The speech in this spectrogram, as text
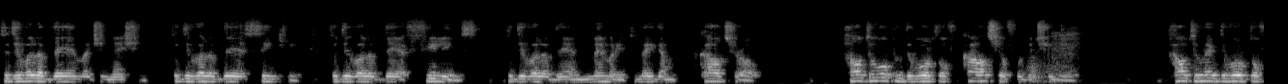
to develop their imagination, to develop their thinking, to develop their feelings, to develop their memory, to make them cultural. How to open the world of culture for the children. How to make the world of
